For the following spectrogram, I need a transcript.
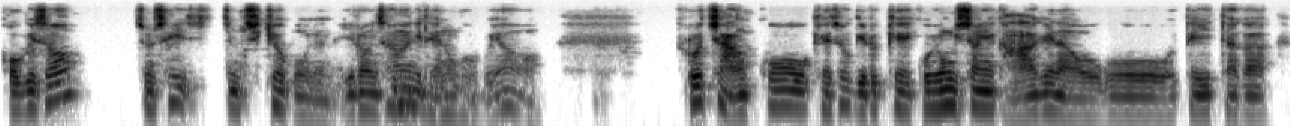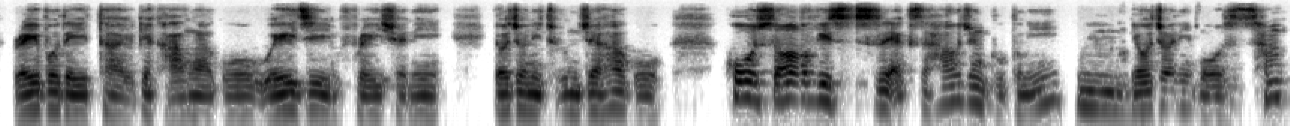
거기서 좀, 세, 좀 지켜보는 이런 상황이 되는 음. 거고요. 그렇지 않고 계속 이렇게 고용시장이 강하게 나오고 데이터가 레이버 데이터 이렇게 강하고 웨이지 인플레이션이 여전히 존재하고 코어 서비스 엑스 하우징 부분이 음, 여전히 뭐 3%,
